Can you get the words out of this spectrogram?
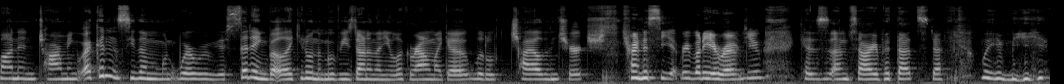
fun and charming. I couldn't see them where we were sitting, but like you know, when the movie's done and then you look around like a little child in church, trying to see everybody around you. Because I'm sorry, but that's definitely me.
